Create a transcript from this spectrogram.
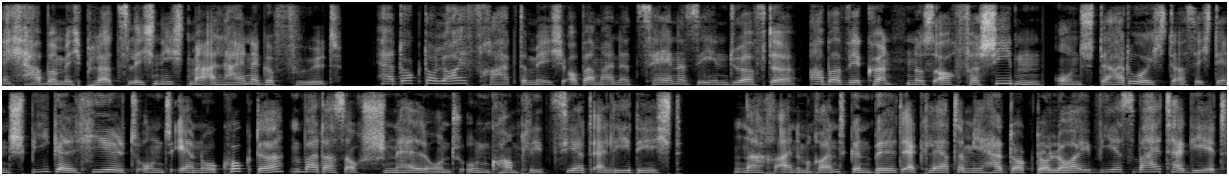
Ich habe mich plötzlich nicht mehr alleine gefühlt. Herr Dr. Loy fragte mich, ob er meine Zähne sehen dürfte, aber wir könnten es auch verschieben, und dadurch, dass ich den Spiegel hielt und er nur guckte, war das auch schnell und unkompliziert erledigt. Nach einem Röntgenbild erklärte mir Herr Dr. Loy, wie es weitergeht,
